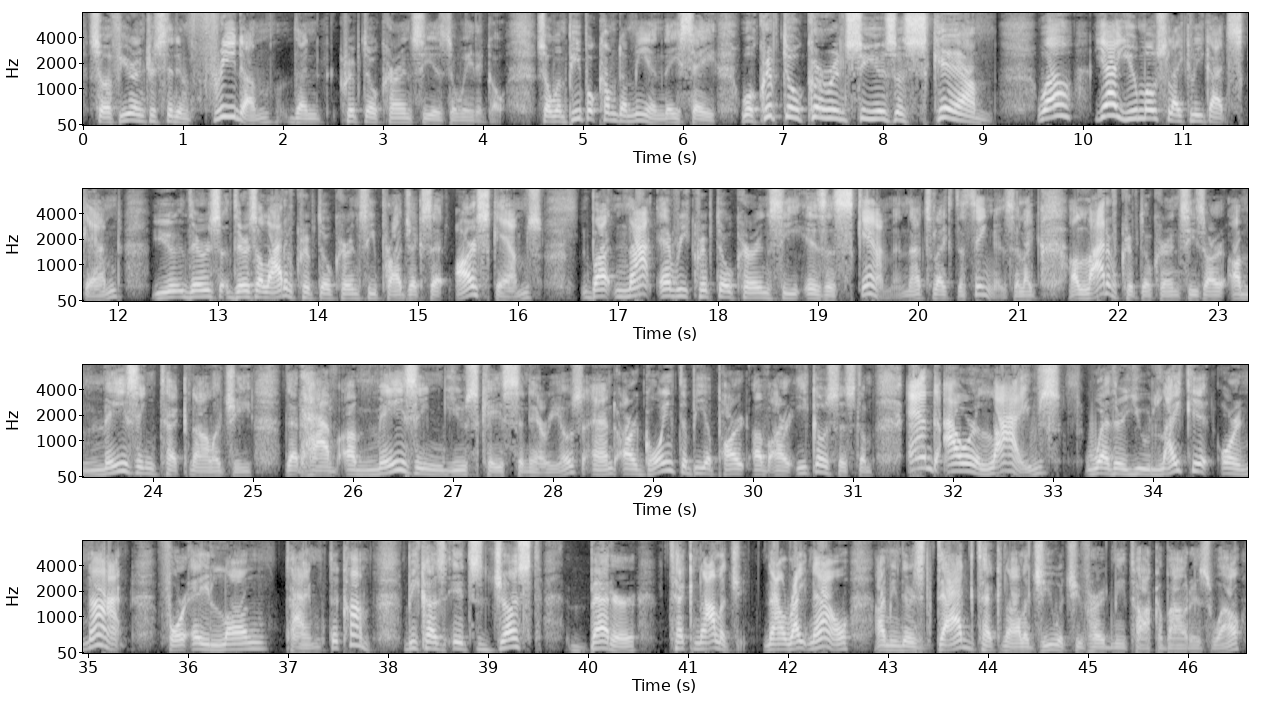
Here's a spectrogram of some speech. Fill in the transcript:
So if you're interested in freedom, then cryptocurrency is the way to go. So when people come to me and they say, well, cryptocurrency is a scam. Well, yeah, you most likely got scammed. You, there's, there's a lot of cryptocurrency projects that are scams, but not every cryptocurrency is a scam. And that's like the thing is like a lot of cryptocurrencies are amazing technology that have amazing use case scenarios and are going to be a part of our ecosystem and our lives, whether you like it or not, for a long time to come because it's just better technology. Now, right now, I mean, there's DAG technology, which you've heard me talk about as well.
